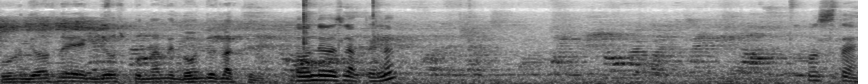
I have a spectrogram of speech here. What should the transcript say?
पूर्ण दिवस नाही एक दिवस पुन्हा नाही दोन दिवस लागतील. दोन दिवस लागतील ना? मस्त आहे.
